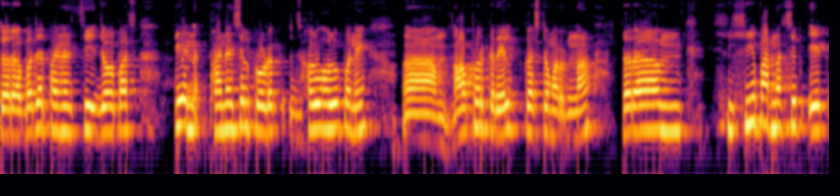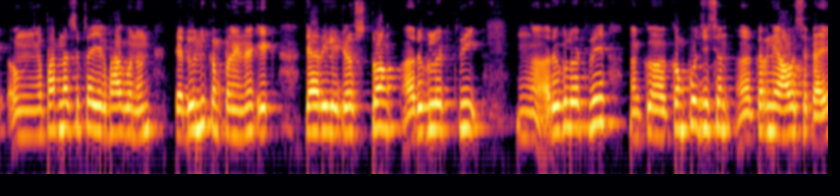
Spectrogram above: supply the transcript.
तर बजाज फायनान्सची जवळपास टेन फायनान्शियल प्रोडक्ट हळूहळूपणे ऑफर करेल कस्टमरना तर ही ही पार्टनरशिप एक पार्टनरशिपचा एक भाग म्हणून त्या दोन्ही कंपनीने एक त्या related strong regulatory regulatory composition करणे आवश्यक आहे.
